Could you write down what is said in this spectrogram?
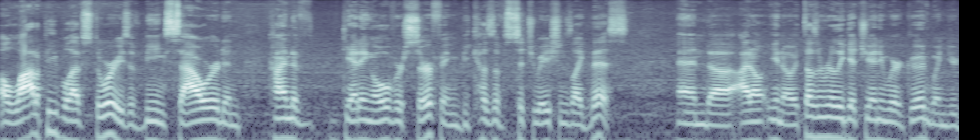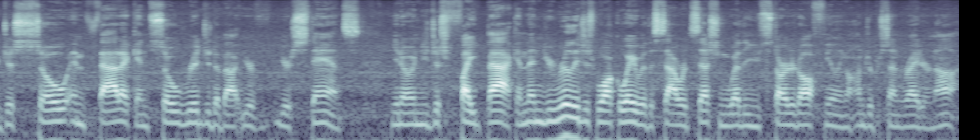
a lot of people have stories of being soured and kind of getting over surfing because of situations like this. And uh, I don't, you know, it doesn't really get you anywhere good when you're just so emphatic and so rigid about your your stance, you know, and you just fight back, and then you really just walk away with a soured session, whether you started off feeling 100% right or not.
